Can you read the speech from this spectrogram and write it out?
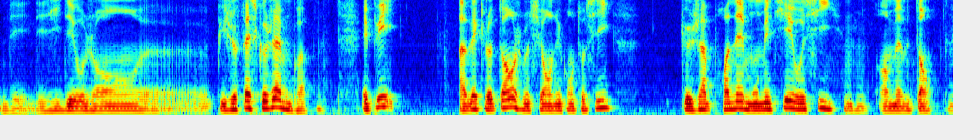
des, idées aux gens, euh, puis je fais ce que j'aime, quoi. Et puis, avec le temps, je me suis rendu compte aussi que j'apprenais mon métier aussi mhm. en même temps. Mhm.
